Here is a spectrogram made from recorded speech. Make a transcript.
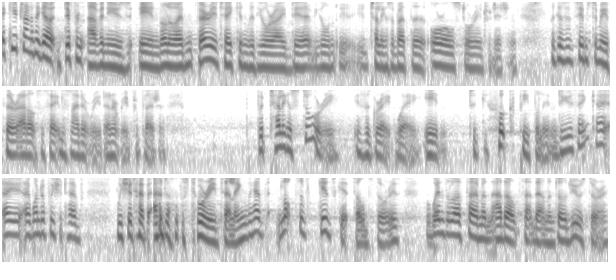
I keep trying to think about different avenues in Bolu. I'm very taken with your idea, your, you're telling us about the oral story tradition. Because it seems to me if there are adults who say, listen, I don't read, I don't read for pleasure. But telling a story is a great way in to hook people in. Do you think? I, I, I wonder if we should have we should have adult storytelling. We have lots of kids get told stories, but when's the last time an adult sat down and told you a story?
